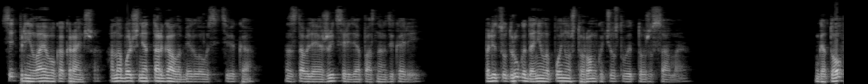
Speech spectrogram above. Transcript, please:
Сеть приняла его как раньше. Она больше не отторгала беглого сетевика заставляя жить среди опасных дикарей. По лицу друга Данила понял, что Ромка чувствует то же самое. «Готов?»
